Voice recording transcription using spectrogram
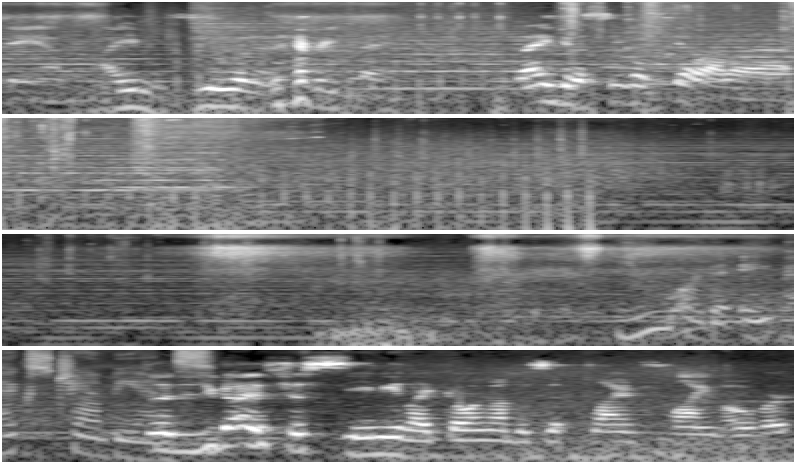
Damn, I even flew it and everything. I didn't get a single kill out of that. You are the Apex champions. So did you guys just see me like going on the zip line flying over?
